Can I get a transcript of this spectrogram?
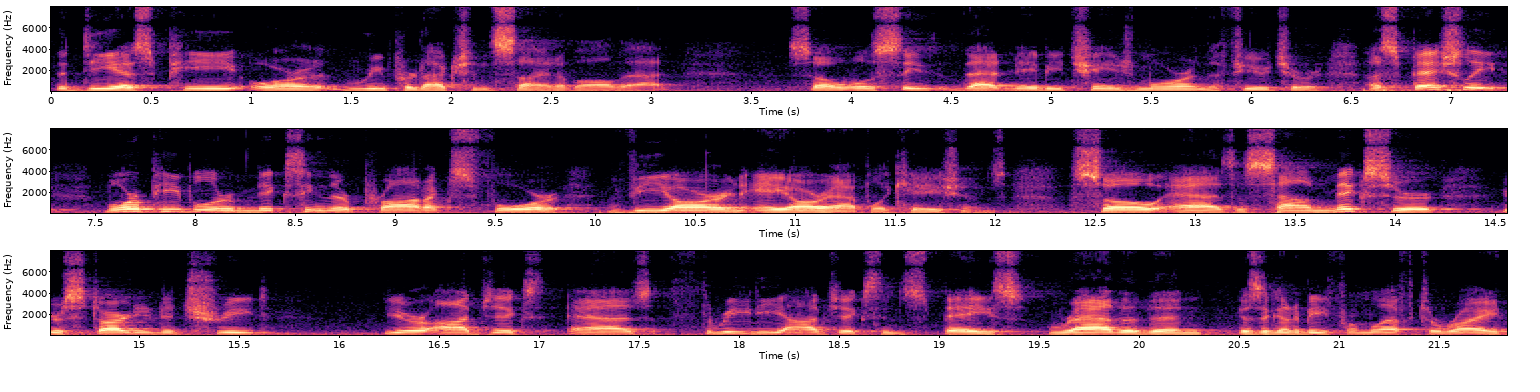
the DSP or reproduction side of all that. So we'll see that maybe change more in the future, especially more people are mixing their products for VR and AR applications. So as a sound mixer, you're starting to treat your objects as 3D objects in space rather than is it going to be from left to right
